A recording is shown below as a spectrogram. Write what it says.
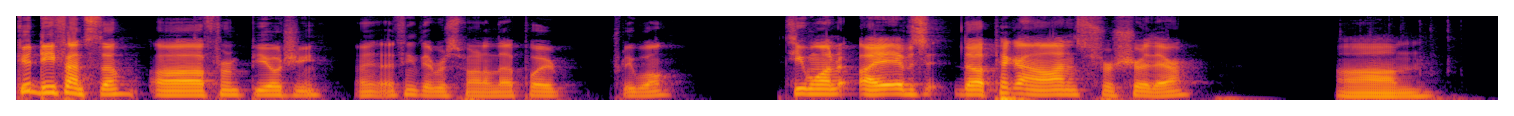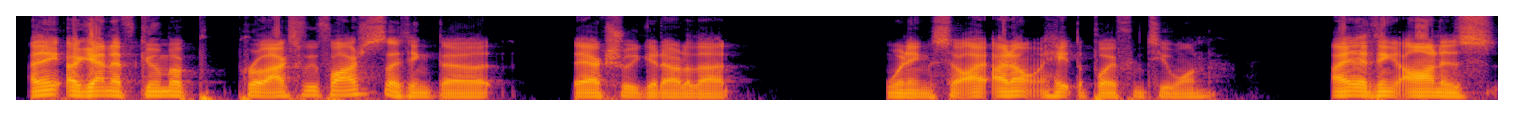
Good defense, though, uh, from BLG. I, I think they responded to that play pretty well. T1, uh, it was the pick on is for sure there. Um, I think, again, if Guma proactively flashes, I think that they actually get out of that winning. So I, I don't hate the play from T1. I, I think On is,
